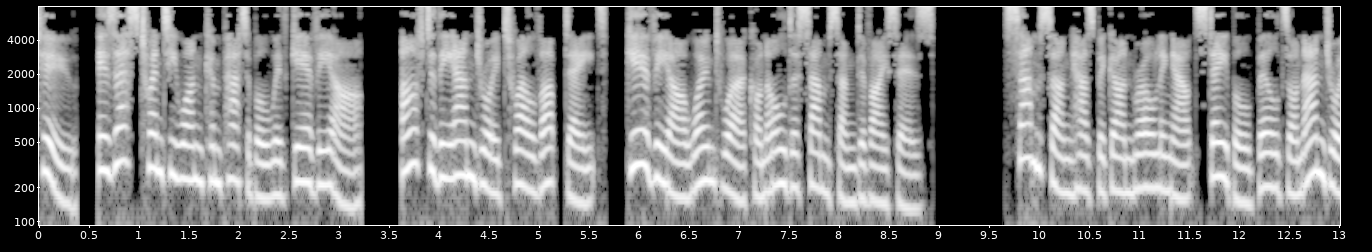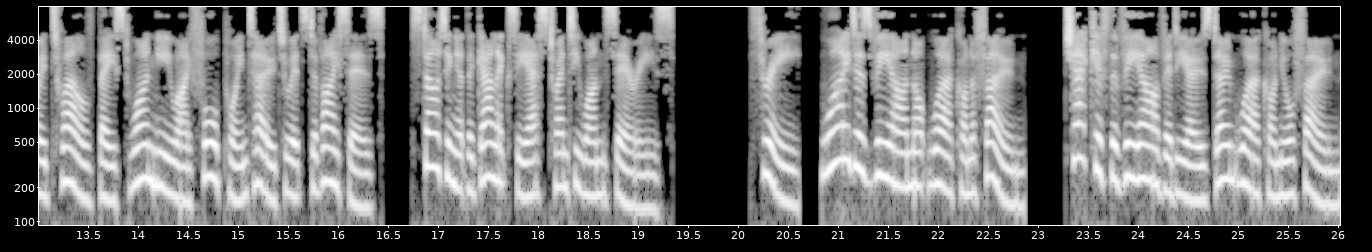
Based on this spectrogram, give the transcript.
2. Is S21 compatible with Gear VR? After the Android 12 update, Gear VR won't work on older Samsung devices. Samsung has begun rolling out stable builds on Android 12-based One UI 4.0 to its devices, starting at the Galaxy S21 series. 3. Why does VR not work on a phone? Check if the VR videos don't work on your phone.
